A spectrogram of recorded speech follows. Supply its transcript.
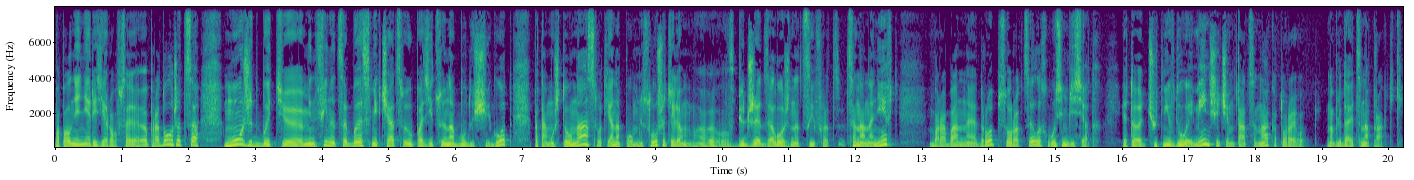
пополнения резервов продолжится. Может быть, Минфин и ЦБ смягчат свою позицию на будущий год, потому что у нас, вот я напомню слушателям, в бюджет заложена цифра цена на нефть, барабанная дробь 40,8. Это чуть не вдвое меньше, чем та цена, которая вот наблюдается на практике.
